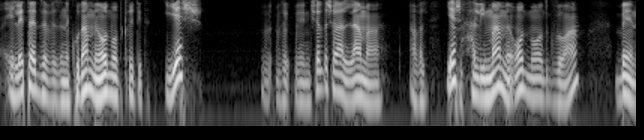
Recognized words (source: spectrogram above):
העלית את זה, וזו נקודה מאוד מאוד קריטית. יש, ונשאלת השאלה למה, אבל יש הלימה מאוד מאוד גבוהה בין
